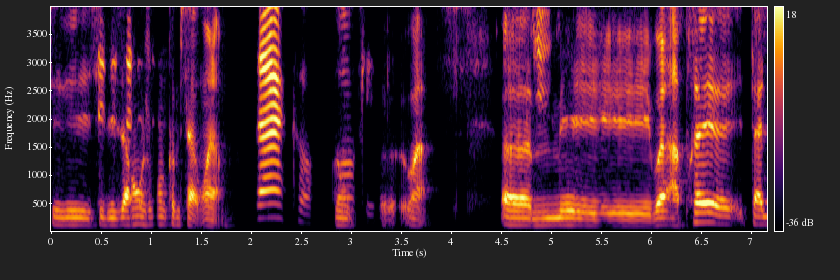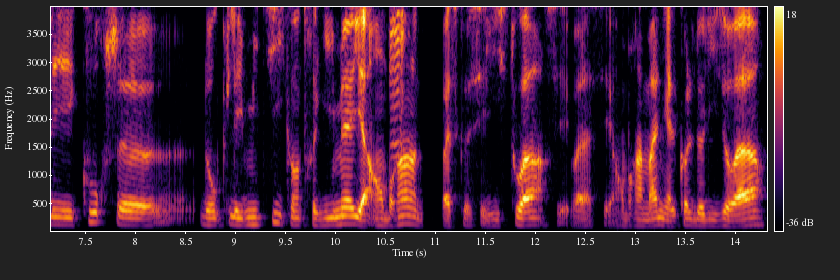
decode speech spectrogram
des, des arrangements comme ça, voilà. D'accord. Okay. Euh, voilà. Euh, mais voilà, après, tu as les courses, euh, donc les mythiques, entre guillemets, il y a Embrun, parce que c'est l'histoire, c'est voilà, c'est Embrun-Man, il y a le col de l'Isoard.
